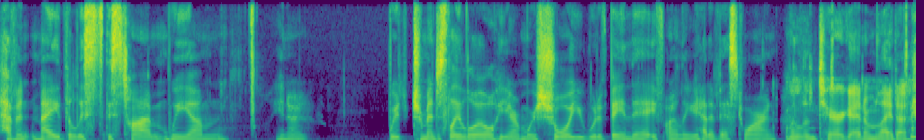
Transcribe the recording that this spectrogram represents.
haven't made the list this time. We um, you know, we're tremendously loyal here, and we're sure you would have been there if only you had a vest, Warren. We'll interrogate him later.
